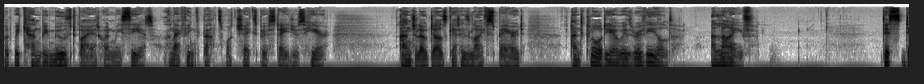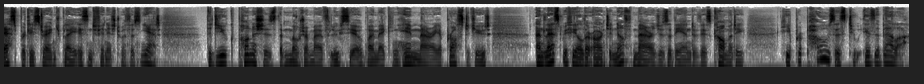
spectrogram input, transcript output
but we can be moved by it when we see it, and I think that's what Shakespeare stages here. Angelo does get his life spared, and Claudio is revealed, alive. This desperately strange play isn't finished with us yet. The Duke punishes the motor mouth Lucio by making him marry a prostitute, and lest we feel there aren't enough marriages at the end of this comedy, he proposes to Isabella,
